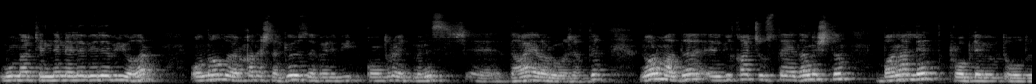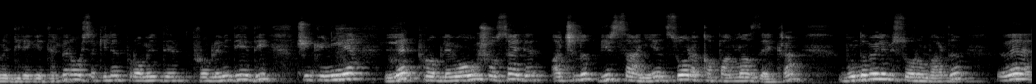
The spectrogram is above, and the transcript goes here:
Bunlar kendilerini ele verebiliyorlar. Ondan dolayı arkadaşlar gözle böyle bir kontrol etmeniz e, daha yararlı olacaktır. Normalde e, birkaç ustaya danıştım. Bana led problemi olduğunu dile getirdiler. Oysa ki led problemi, de, problemi değildi. Çünkü niye? Led problemi olmuş olsaydı açılıp bir saniye sonra kapanmazdı ekran. Bunda böyle bir sorun vardı. Ve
